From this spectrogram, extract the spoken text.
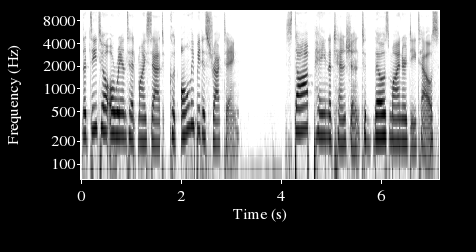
the detail oriented mindset could only be distracting. Stop paying attention to those minor details.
